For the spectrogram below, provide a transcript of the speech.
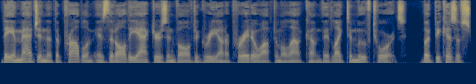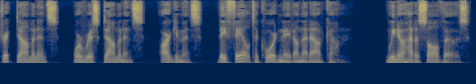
they imagine that the problem is that all the actors involved agree on a Pareto optimal outcome they'd like to move towards, but because of strict dominance, or risk dominance, arguments, they fail to coordinate on that outcome. We know how to solve those.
